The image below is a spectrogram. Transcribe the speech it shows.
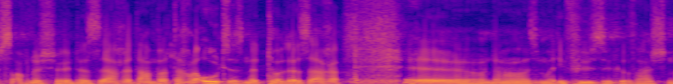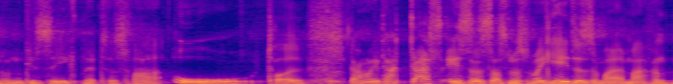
Das ist auch eine schöne Sache. Da haben wir gedacht, oh, das ist eine tolle Sache. Äh, und dann haben wir uns mal die Füße gewaschen und gesegnet. Das war, oh, toll. Da haben wir gedacht, das ist es, das müssen wir jedes Mal machen.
